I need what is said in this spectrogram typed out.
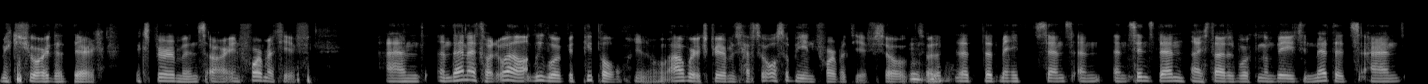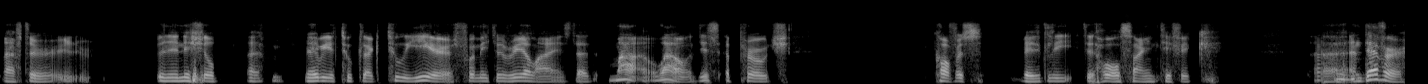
make sure that their experiments are informative. And and then I thought, well, we work with people, you know, our experiments have to also be informative. So mm -hmm. so that, mm-hmm. that that made sense. And and since then I started working on Bayesian methods. And after an initial uh, maybe it took like two years for me to realize that wow, wow this approach covers basically the whole scientific uh, mm -hmm. endeavor,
